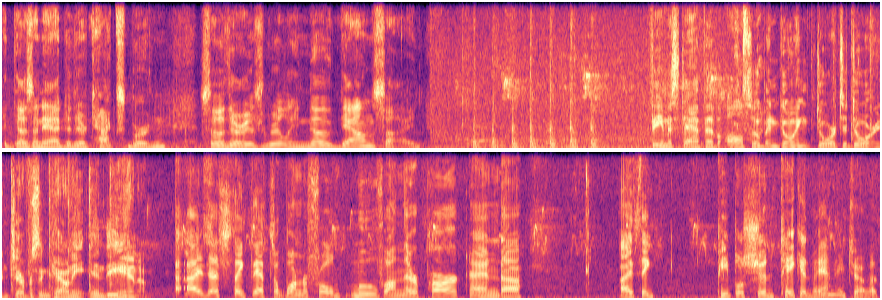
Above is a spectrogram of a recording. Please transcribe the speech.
It doesn't add to their tax burden, so there is really no downside. FEMA staff have also been going door to door in Jefferson County, Indiana. I just think that's a wonderful move on their part, and uh, I think people should take advantage of it.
